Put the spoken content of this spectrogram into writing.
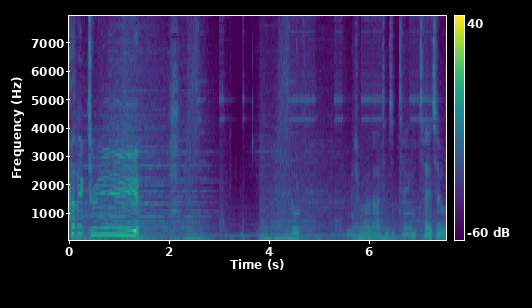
Victory! Cool. Mission world items obtained. Total.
